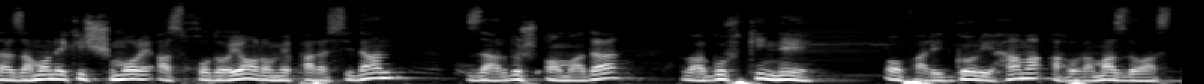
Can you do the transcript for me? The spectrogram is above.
Дар замоне ки шуморе аз худоёнро мепарастиданд зардуш омада ва гуфт ки не офаридгори ҳама аҳурамаздо аст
